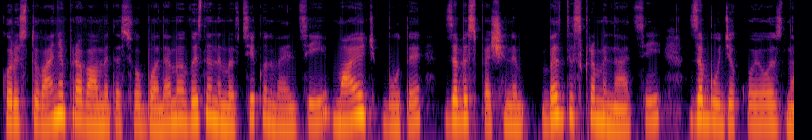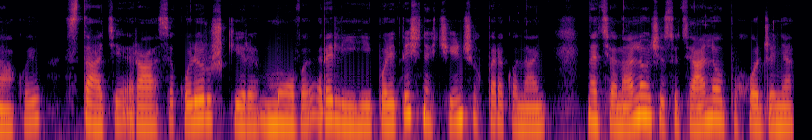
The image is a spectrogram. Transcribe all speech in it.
Користування правами та свободами, визнаними в цій конвенції, мають бути забезпечені без дискримінації за будь-якою ознакою, статі, раси, кольору шкіри, мови, релігії, політичних чи інших переконань, національного чи соціального походження,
